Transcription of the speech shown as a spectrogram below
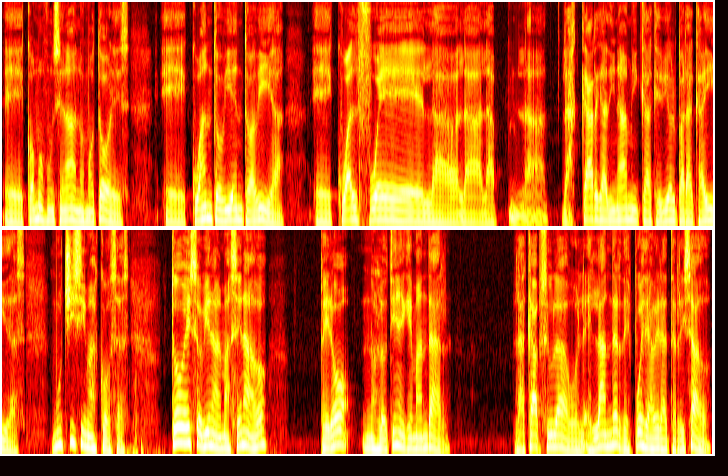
eh, cómo funcionaban los motores, eh, cuánto viento había, cuál fue la, la, la, la, carga dinámica que vio el paracaídas, muchísimas cosas. Todo eso viene almacenado, pero nos lo tiene que mandar la cápsula o el lander después de haber aterrizado.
